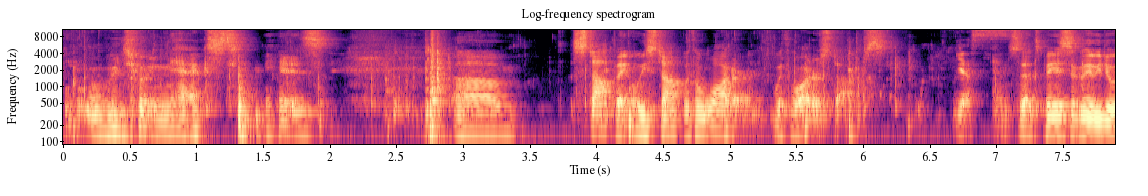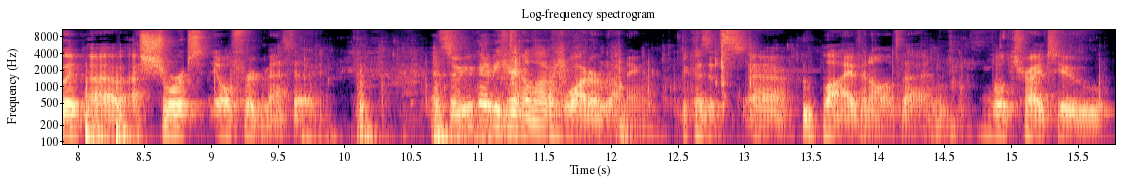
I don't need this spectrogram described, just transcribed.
what we'll be doing next is um, stopping. We stop with a water, with water stops, yes. and so that's basically we do a, a, a short Ilford method. And so you're going to be hearing a lot of water running because it's uh, live and all of that, and we'll try to.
